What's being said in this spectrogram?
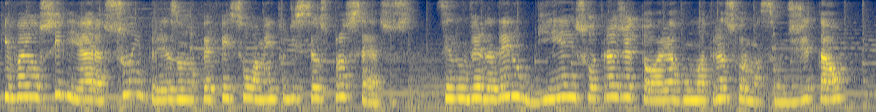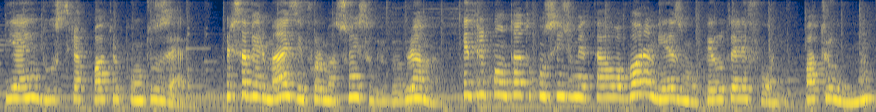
que vai auxiliar a sua empresa no aperfeiçoamento de seus processos, sendo um verdadeiro guia em sua trajetória rumo à transformação digital e à indústria 4.0. Quer saber mais informações sobre o programa? Entre em contato com o Cindy Metal agora mesmo pelo telefone 41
